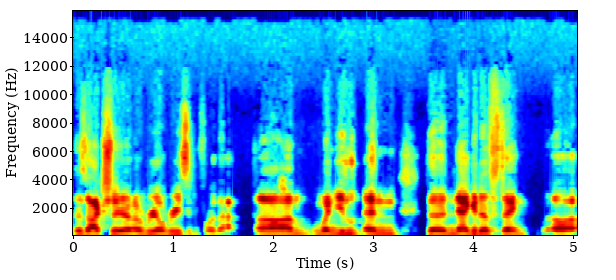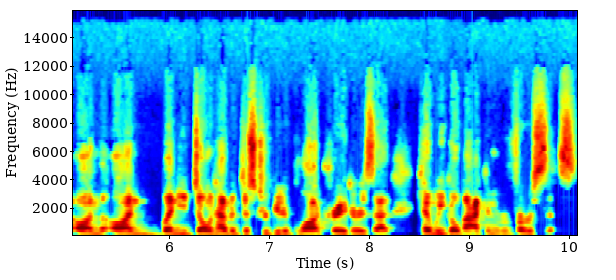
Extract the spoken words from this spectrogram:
there's actually a, real reason for that. Um, when you and the negative thing uh, on on when you don't have a distributed block creator is that can we go back and reverse this?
